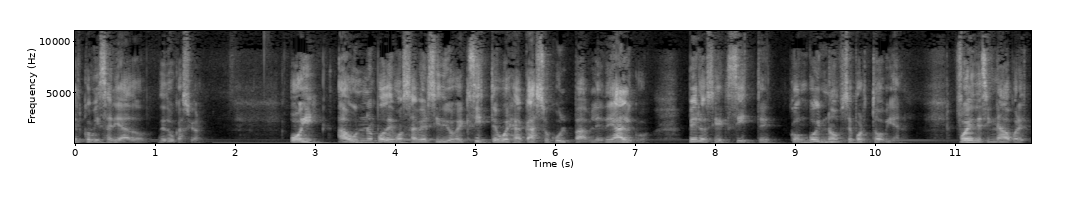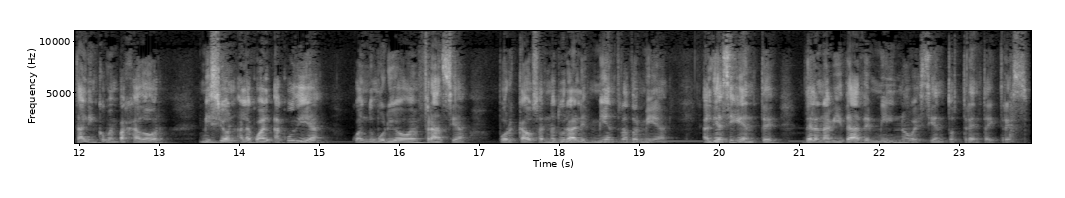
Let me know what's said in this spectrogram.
del comisariado de educación. Hoy aún no podemos saber si Dios existe o es acaso culpable de algo, pero si existe, con Voinov se portó bien. Fue designado por Stalin como embajador, misión a la cual acudía cuando murió en Francia por causas naturales mientras dormía, al día siguiente de la Navidad de 1933.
